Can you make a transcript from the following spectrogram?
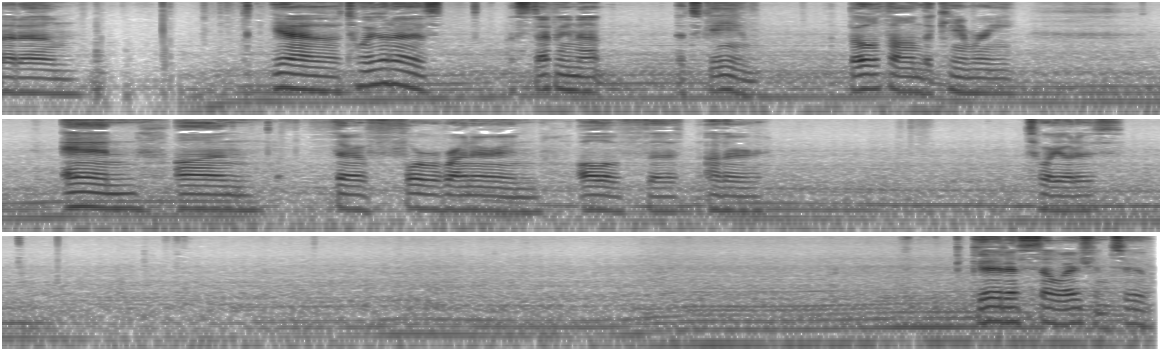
But um, yeah, Toyota is stepping up its game, both on the Camry and on the 4Runner and all of the other Toyotas. Good acceleration too.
